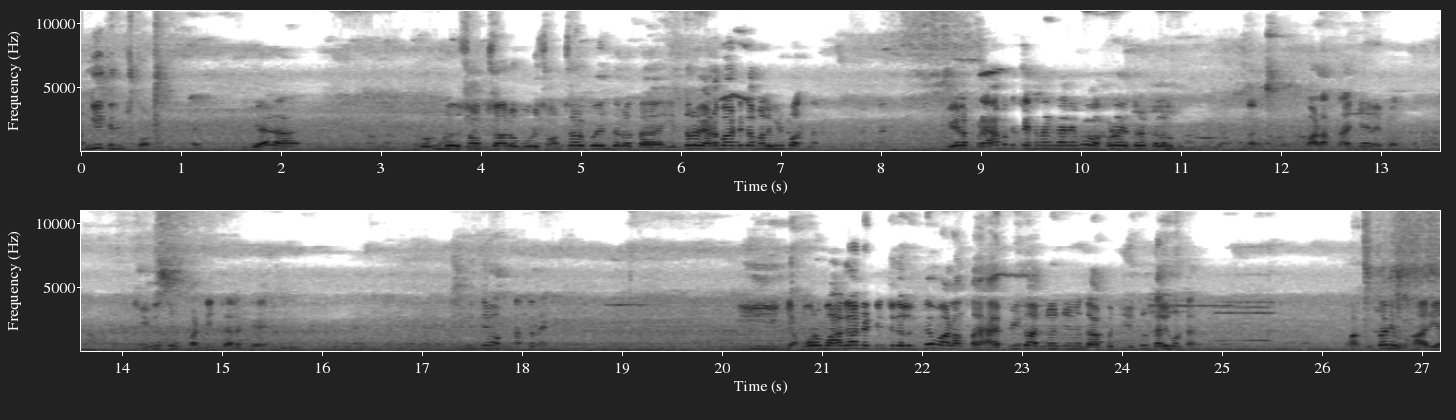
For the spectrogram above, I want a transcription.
అంగీకరించుకోవడం. ఈవేళ రెండు సంవత్సరాలు మూడు సంవత్సరాలు పోయిన తర్వాత ఇద్దరు ఎడబాటుగా మళ్ళీ విడిపోతున్నారు. వీళ్ళ ప్రేమకు చిహ్నంగానేమో ఒకళ్ళు ఇద్దరు పిల్లలు పుట్టుకుంటున్నారు. వాళ్ళంతా అన్యాయం అయిపోతున్నారు. జీవితం పండించాలంటే జీవితం ఒక నటనండి ఈ ఎవరు బాగా నటించగలిగితే వాళ్ళంత హ్యాపీగా అన్యోన్యంగా దాంపత్య జీవితం కలిగి ఉంటారు. భర్తని భార్య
